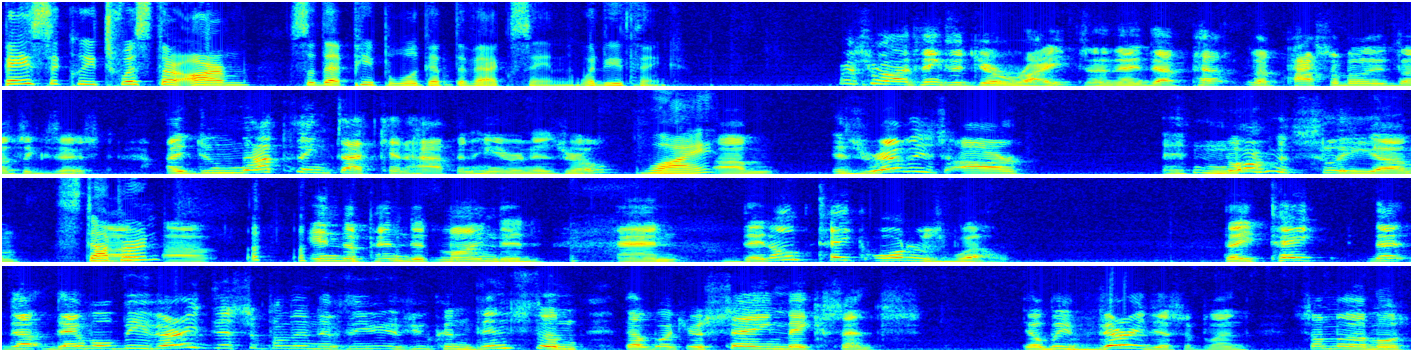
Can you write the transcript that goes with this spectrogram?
basically twist their arm so that people will get the vaccine. What do you think? First of all, I think that you're right, and that the possibility does exist. I do not think that can happen here in Israel. Why? Um, Israelis are enormously um, stubborn, uh, uh, independent-minded, and they don't take orders well. They take that they, they, will be very disciplined if you if you convince them that what you're saying makes sense. They'll be very disciplined. Some of the most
